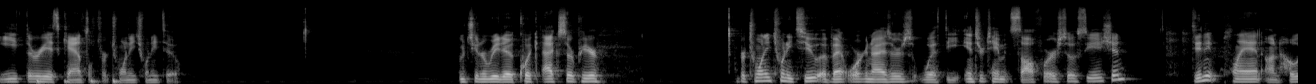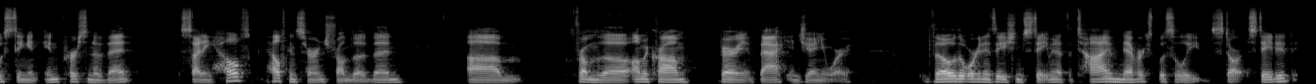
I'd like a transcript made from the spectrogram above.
E3 is canceled for 2022. I'm just going to read a quick excerpt here. For 2022, event organizers with the Entertainment Software Association didn't plan on hosting an in person event citing health health concerns from the then um, from the Omicron variant back in January. Though the organization's statement at the time never explicitly start, stated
